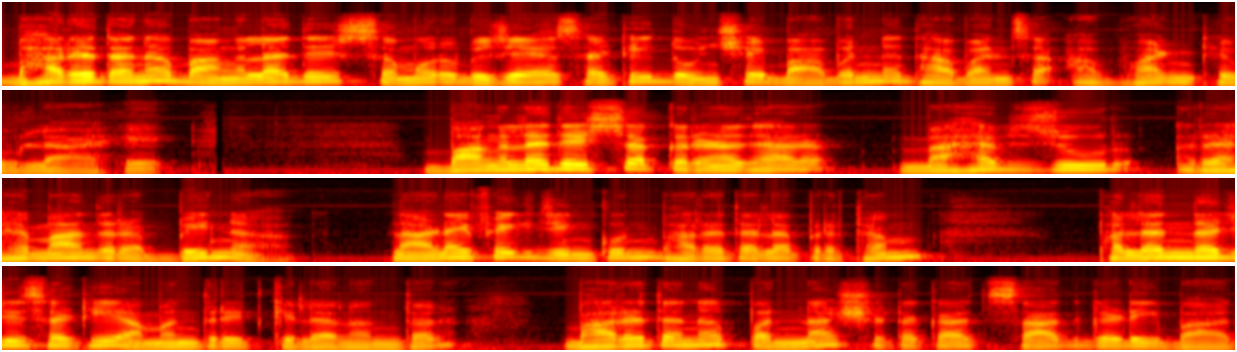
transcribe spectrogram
भारतानं बांगलादेश समोर विजयासाठी दोनशे बावन्न धावांचं आव्हान ठेवलं आहे. बांगलादेशचा कर्णधार महफजूर रहमान रब्बीनं नाणेफेक जिंकून भारताला प्रथम फलंदाजीसाठी आमंत्रित केल्यानंतर भारतानं पन्नास षटकात सात गडी बाद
